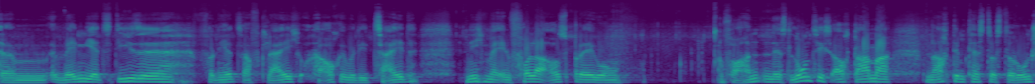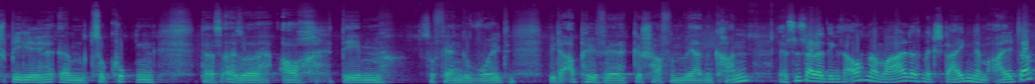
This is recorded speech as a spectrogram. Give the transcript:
Ähm, wenn jetzt diese von jetzt auf gleich oder auch über die Zeit nicht mehr in voller Ausprägung vorhanden ist, lohnt sich auch da mal nach dem Testosteronspiegel ähm, zu gucken, dass also auch dem sofern gewollt, wieder Abhilfe geschaffen werden kann. Es ist allerdings auch normal, dass mit steigendem Alter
